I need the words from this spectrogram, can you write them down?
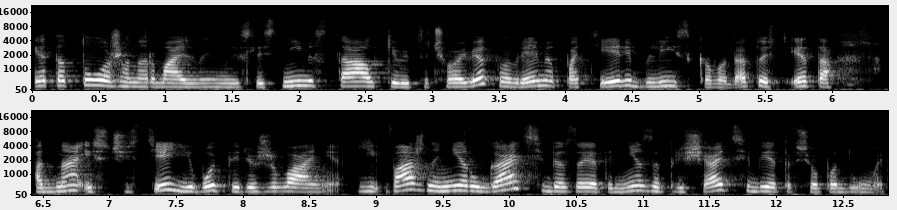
Это тоже нормальные мысли, с ними сталкивается человек во время потери близкого, да, то есть это одна из частей его переживания. И важно не ругать себя за это, не запрещать себе это все подумать,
